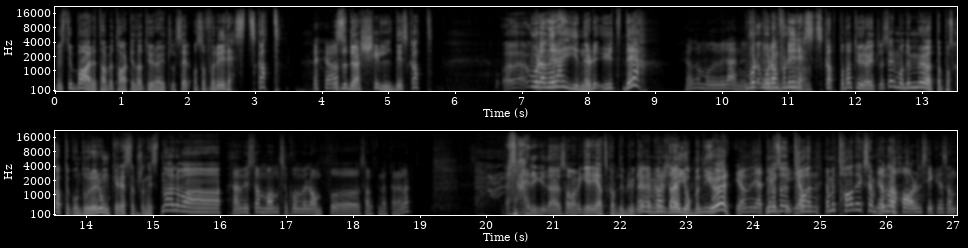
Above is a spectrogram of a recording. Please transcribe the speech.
hvis du bare tar betalt i naturaytelser, og så får du restskatt? ja. Altså, du er skyldig skatt. Øh, Hvordan regner du ut det? Ja, da må du regne ut Hvordan, hvordan får du restskatt på naturytelser? Må du møte opp på skattekontoret og runke resepsjonisten, eller hva? Nei, men Hvis det er mann, så kommer vel an på centimeterne, vel? Herregud, det er jo samme hvilke redskap de bruker, Nei, men men, det er jo jobben de gjør. Ja, men jeg Men tenker altså, ta, ja, men, ja, men ta det ja, men da da. har de sikkert en sånn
